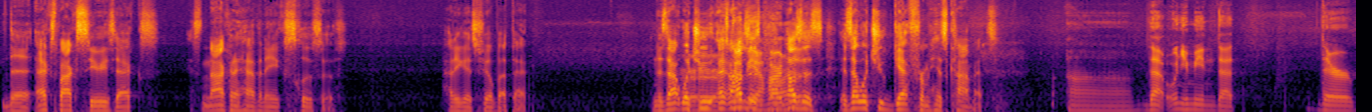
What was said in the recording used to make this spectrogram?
the Xbox Series X is not going to have any exclusives. How do you guys feel about that? And is that what you? It's How's this, how's this? Is that what you get from his comments? Uh, that when you mean that they're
